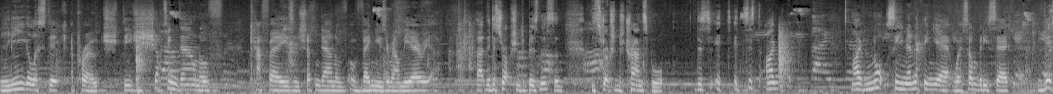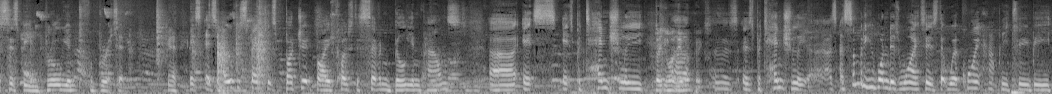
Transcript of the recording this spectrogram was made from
legalistic approach, the shutting down of cafes and shutting down of, of venues around the area, uh, the disruption to business and the disruption to transport. This it, it's just I'm. I've not seen anything yet where somebody said this has been brilliant for Britain. You know, it's it's overspent its budget by close to seven billion pounds. Uh, it's it's potentially Don't you like the uh, Olympics? It's, it's potentially as, as somebody who wonders why it is that we're quite happy to be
